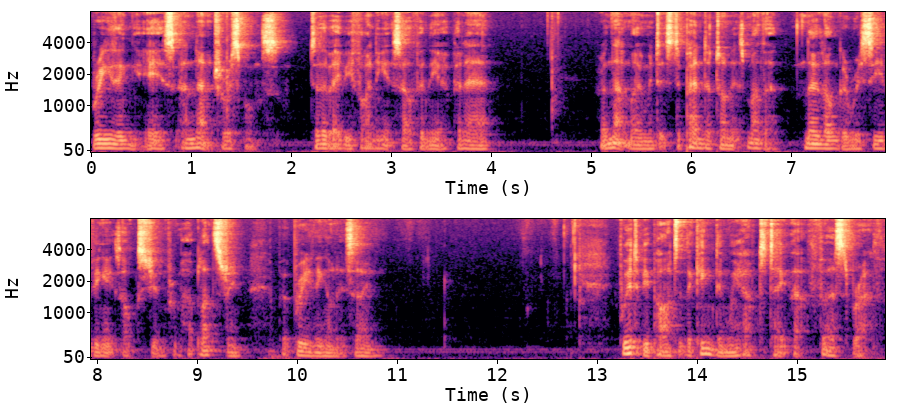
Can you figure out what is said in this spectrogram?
Breathing is a natural response to the baby finding itself in the open air. From that moment, it's dependent on its mother, no longer receiving its oxygen from her bloodstream, but breathing on its own. If we're to be part of the kingdom, we have to take that first breath,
